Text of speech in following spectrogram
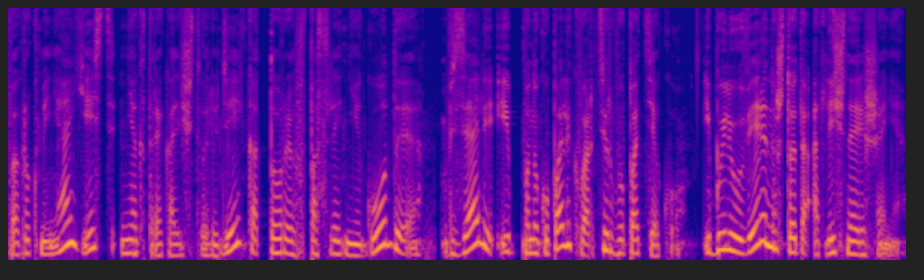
Вокруг меня есть некоторое количество людей, которые в последние годы взяли и понакупали квартир в ипотеку и были уверены, что это отличное решение.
